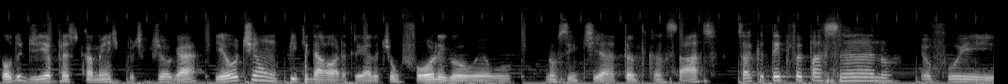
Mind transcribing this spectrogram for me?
todo dia, praticamente, porque eu tinha que jogar. E eu tinha um pique da hora, tá ligado? Eu tinha um fôlego, eu não sentia tanto cansaço. Só que o tempo foi passando, eu fui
